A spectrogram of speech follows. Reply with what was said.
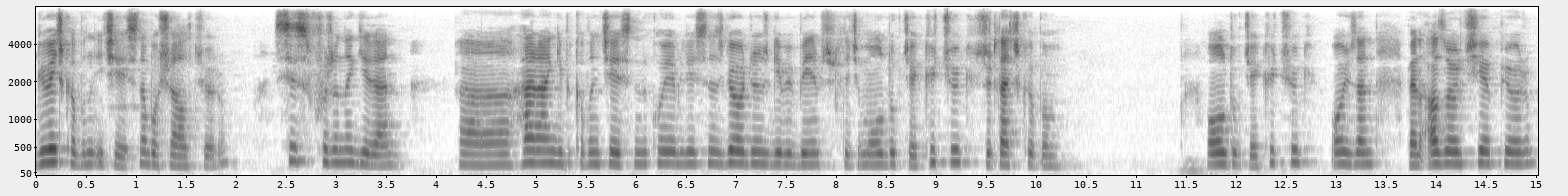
güveç kabının içerisine boşaltıyorum. Siz fırına giren e, herhangi bir kabın içerisine de koyabilirsiniz. Gördüğünüz gibi benim sütlacım oldukça küçük. Sütlaç kabım oldukça küçük. O yüzden ben az ölçü yapıyorum.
